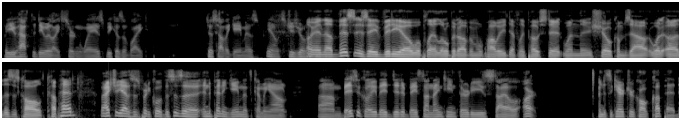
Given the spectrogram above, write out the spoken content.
But you have to do it like certain ways because of like just how the game is. You know, it's choose your own. Okay, now this is a video we'll play a little bit of, and we'll probably definitely post it when the show comes out. What uh, this is called Cuphead. Actually, yeah, this is pretty cool. This is an independent game that's coming out. Um, basically, they did it based on 1930s style art, and it's a character called Cuphead,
